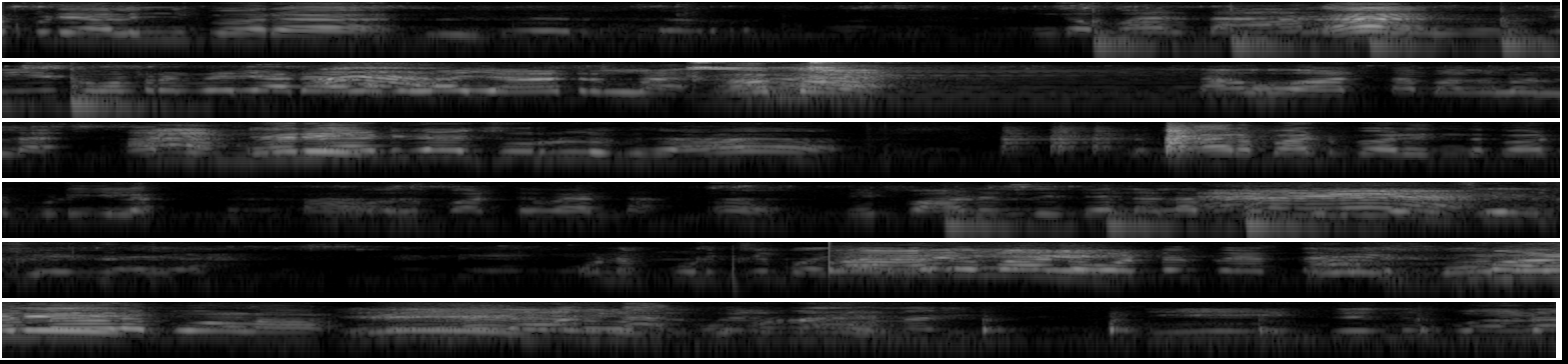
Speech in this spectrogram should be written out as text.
இப்படி அழிஞ்சு போற? இங்க பாருடா. நீ சொல்ற மாதிரி அடையாளம் யாட்டல ஆமா. நான் அத்தை மகளும் இல்ல. முன்னாடிதான் சுருளுக்குதா? வேற பாட்டு பாடு இந்த பாட்டு பிடிக்கல. ஒரு பாட்டு வேண்டாம். நீ பாடுறது இதே நல்லா பிடிச்சிருக்கு. சரி சரி ஐயா உன்னை பிடிச்சி போய் பாடு பாடு ஒட்டு சேர்த்தா. கோமாளி. போலாம் நீ இங்கிருந்து போனா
